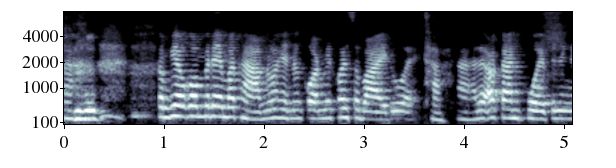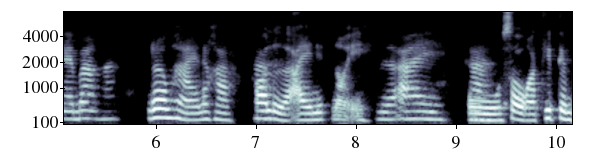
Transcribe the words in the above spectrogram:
ค่ะคำเพียวก็ไม่ได้มาถามเนาะเห็นนังกรไม่ค่อยสบายด้วยค่ะค่ะ แล้วอาการป่วยเป็นยังไงบ้างคะเริ่มหายแล้วค่ะ ก็เหลือไอนิดหน่อย เหลือไอโอ้ค่ะสองอาทิตย์เต็ม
